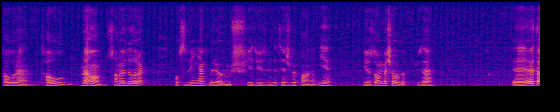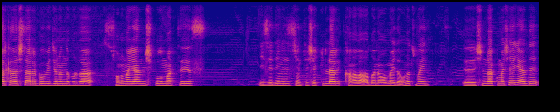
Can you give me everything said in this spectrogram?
Tauren Tauren sana ödül olarak 30 bin yank veriyormuş. 700 bin de tecrübe puanı. İyi. %15 oldu. Güzel. Ee, evet arkadaşlar bu videonun da burada sonuna gelmiş bulunmaktayız. İzlediğiniz için teşekkürler. Kanala abone olmayı da unutmayın. Ee, şimdi aklıma şey geldi.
